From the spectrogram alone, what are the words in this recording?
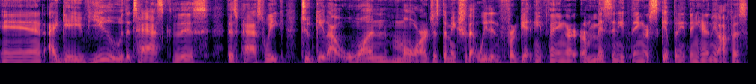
and I gave you the task this this past week to give out one more just to make sure that we didn't forget anything or, or miss anything or skip anything here in the office.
